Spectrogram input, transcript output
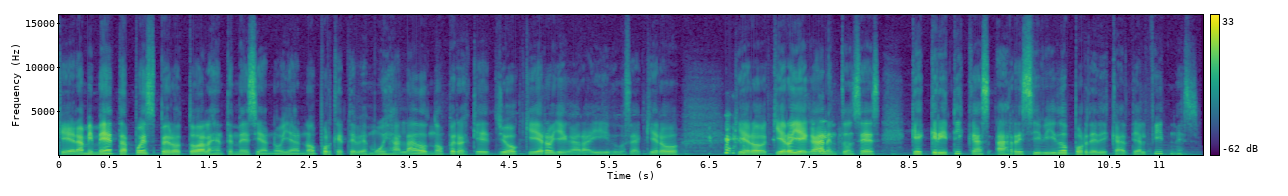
que era mi meta, pues, pero toda la gente me decía, no, ya no, porque te ves muy jalado, ¿no? Pero es que yo quiero llegar ahí, o sea, quiero, quiero, quiero llegar. Entonces, ¿qué críticas has recibido por dedicarte al fitness?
